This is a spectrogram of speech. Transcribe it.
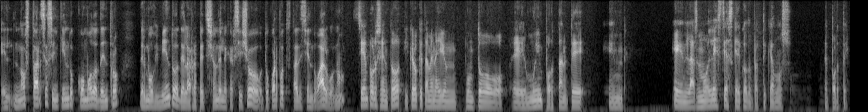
el, no estarse sintiendo cómodo dentro del movimiento, de la repetición del ejercicio, tu cuerpo te está diciendo algo, ¿no? 100% y creo que también hay un punto eh, muy importante en, en las molestias que hay cuando practicamos deporte.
